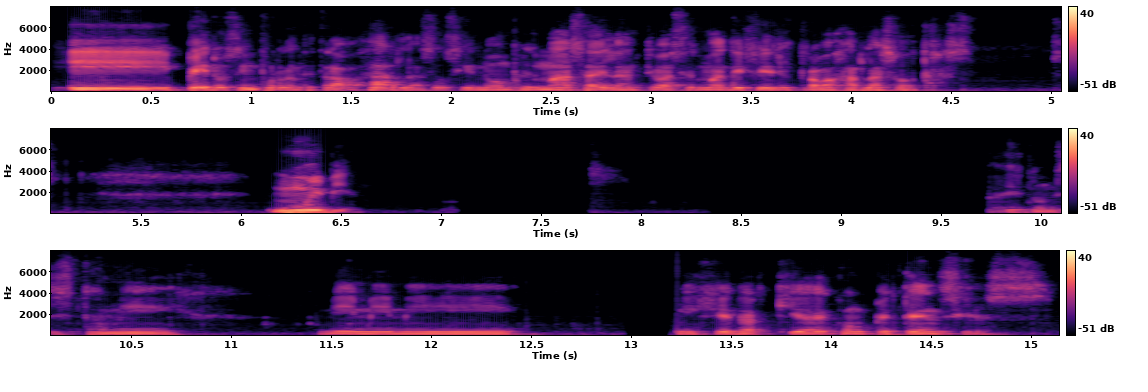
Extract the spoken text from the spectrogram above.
Y, pero es importante trabajarlas, o si no, pues más adelante va a ser más difícil trabajar las otras. Muy bien. Ahí, ¿dónde está mi, mi, mi, mi, jerarquía de competencias?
